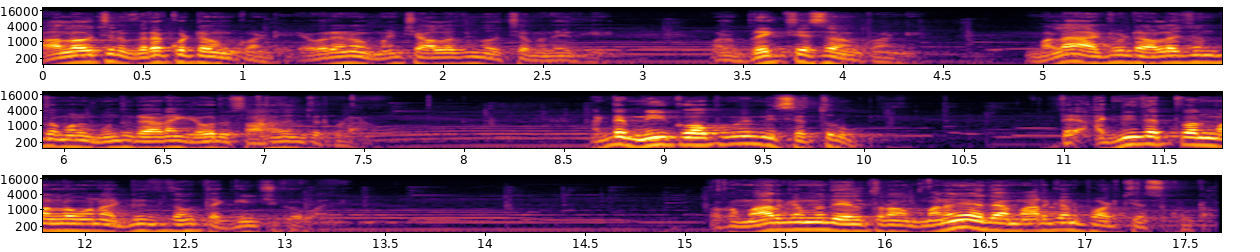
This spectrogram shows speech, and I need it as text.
ఆలోచన విరగొట్టాం అనుకోండి ఎవరైనా ఒక మంచి ఆలోచన వచ్చాం అనేది మనం బ్రేక్ చేసాం అనుకోండి మళ్ళీ అటువంటి ఆలోచనతో మనకు ముందుకు రావడానికి ఎవరు సాహసించరు కూడా. అంటే మీ కోపమే మీ శత్రువు. అంటే అగ్నితత్వాన్ని మనలో ఉన్న అగ్నితత్వం తగ్గించుకోవాలి. ఒక మార్గం మీద వెళ్తున్నాం మనమే అది ఆ మార్గాన్ని పాటు చేసుకుంటాం.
